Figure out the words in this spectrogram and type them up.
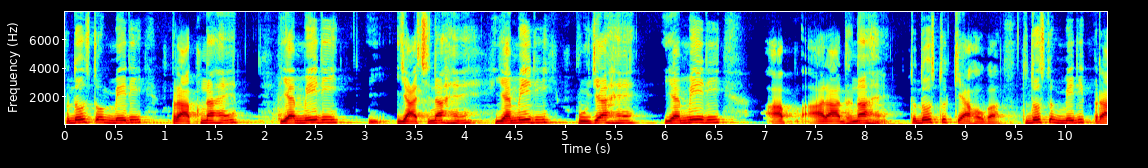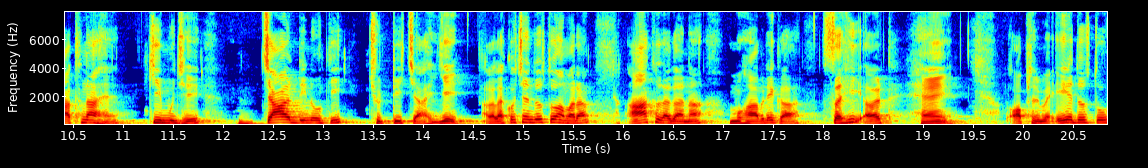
तो दोस्तों मेरी प्रार्थना है या मेरी याचना है या मेरी पूजा है या मेरी आप आराधना है। तो दोस्तों क्या होगा? तो दोस्तों मेरी प्रार्थना है कि मुझे चार दिनों की छुट्टी चाहिए। अगला क्वेश्चन दोस्तों, हमारा आँख लगाना मुहावरे का सही अर्थ है। ऑप्शन में ए है दोस्तों,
